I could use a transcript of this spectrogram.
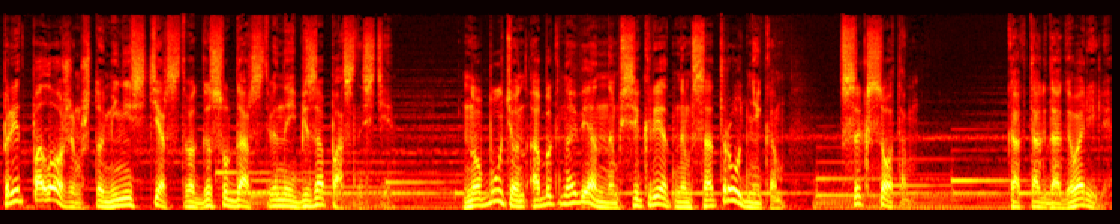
Предположим, что Министерство государственной безопасности. Но будь он обыкновенным секретным сотрудником, сексотом, как тогда говорили,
